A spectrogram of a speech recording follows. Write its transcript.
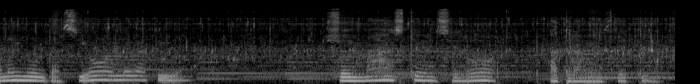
una inundación negativa, soy más que vencedor a través de ti.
